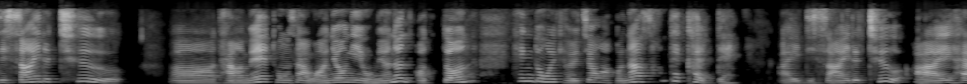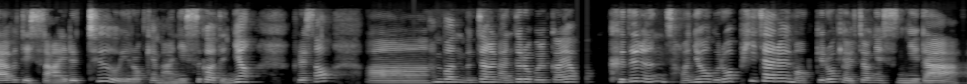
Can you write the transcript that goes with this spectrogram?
decide to 어, 다음에 동사 원형이 오면은 어떤 행동을 결정하거나 선택할 때 I decided to, I have decided to 이렇게 많이 쓰거든요. 그래서 어, 한번 문장을 만들어 볼까요? 그들은 저녁으로 피자를 먹기로 결정했습니다.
